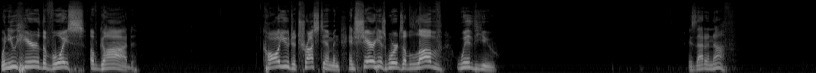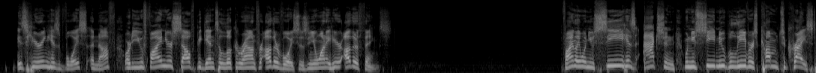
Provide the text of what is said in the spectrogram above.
When you hear the voice of God call you to trust Him and, and share His words of love with you, is that enough? Is hearing his voice enough? Or do you find yourself begin to look around for other voices and you want to hear other things? Finally, when you see his action, when you see new believers come to Christ,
